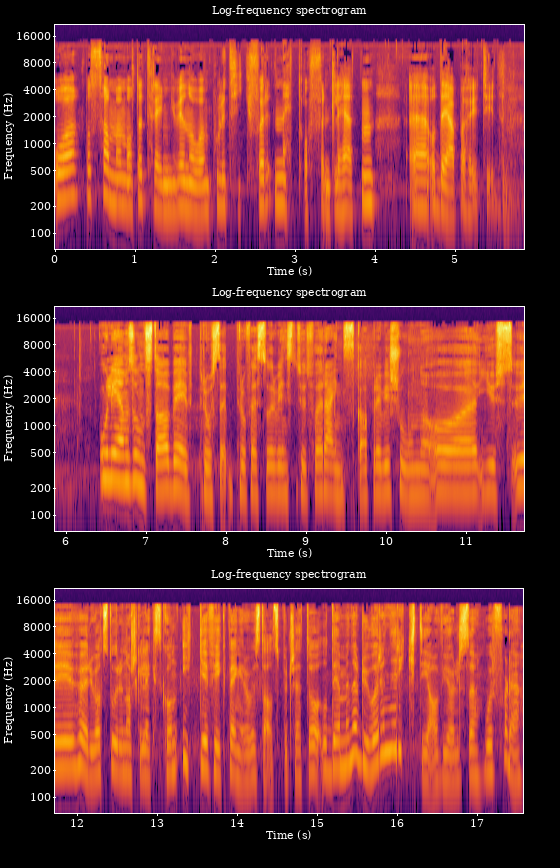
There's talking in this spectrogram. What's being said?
Og på samme måte trenger vi nå en politikk for nettoffentligheten, eh, og det er på høy tid. Ole Jems Onstad, BI-professor ved Institutt for regnskap, revisjon og juss. Vi hører jo at Store norske leksikon ikke fikk penger over statsbudsjettet, og det mener du var en riktig avgjørelse. Hvorfor det?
